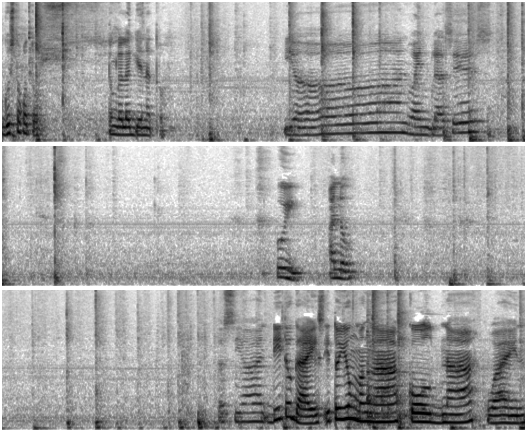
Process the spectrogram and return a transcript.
gusto ko to. Itong lalagyan na to. Yan. Wine glasses. Uy. Ano? Tapos yan. Dito guys, ito yung mga cold na wine.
